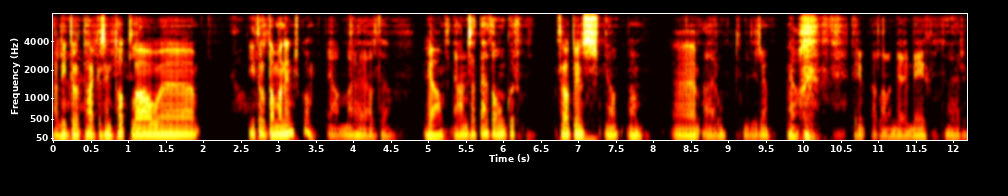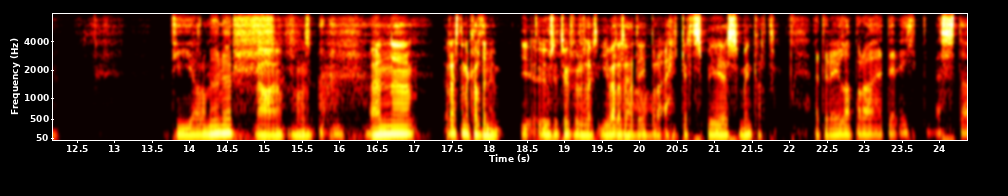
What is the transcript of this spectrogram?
Það lítur að taka sinn toll á uh, íþróttamannin sko. Já, maður hefði aldrei það. Já, en hann er samt ennþá ungur, 31 Já. Um, það er ungt myndi ég segja. Já. fyrir allan að með mig það er tíu ára munur. Já, já, en uh, restina kartinu UFC 246, ég verð að segja, þetta er bara ekkert spes minnkart þetta er eiginlega bara, þetta er eitt vesta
